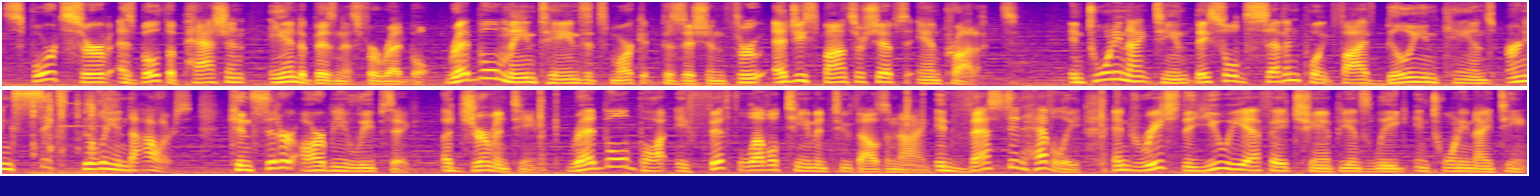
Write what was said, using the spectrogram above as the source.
Sports serve as both a passion and a business for Red Bull. Red Bull maintains its market position through edgy sponsorships and products. In 2019, they sold 7.5 billion cans, earning $6 billion. Consider RB Leipzig, a German team. Red Bull bought a fifth level team in 2009, invested heavily, and reached the UEFA Champions League in 2019.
